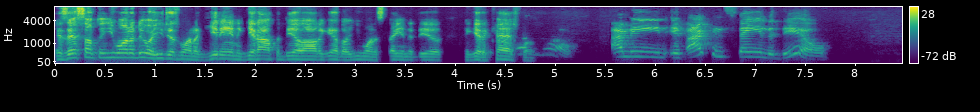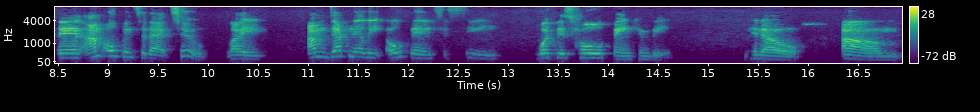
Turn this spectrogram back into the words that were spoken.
Is that something you want to do, or you just want to get in and get out the deal altogether, or you want to stay in the deal and get a cash flow? I mean, if I can stay in the deal, then I'm open to that too. Like, I'm definitely open to see what this whole thing can be. You know, um,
